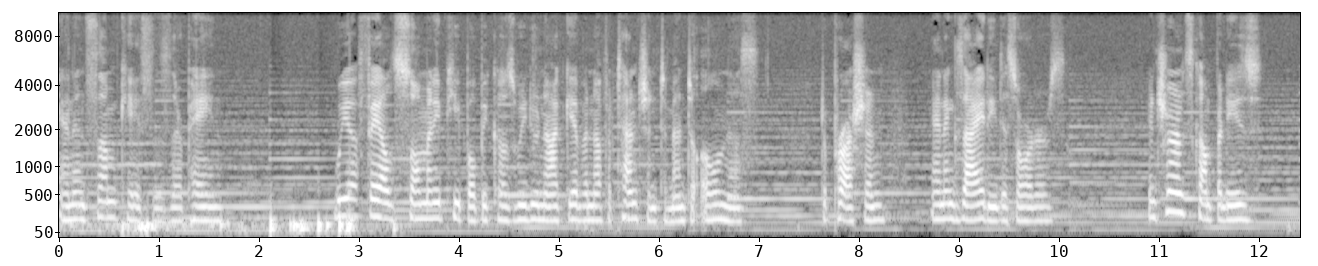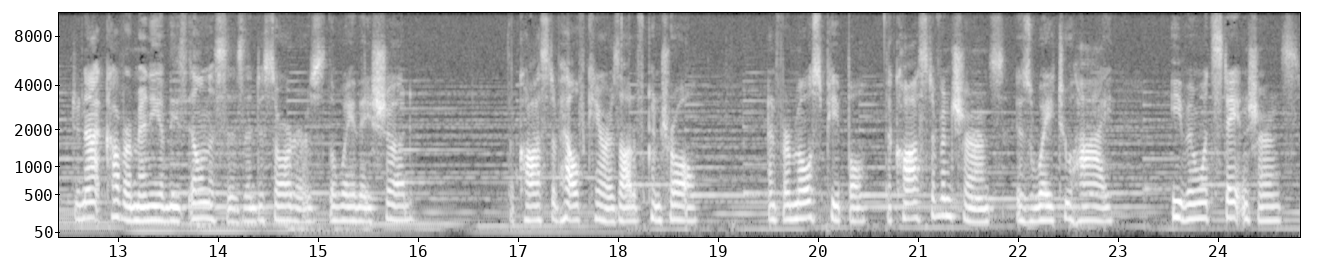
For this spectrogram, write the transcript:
and in some cases, their pain. We have failed so many people because we do not give enough attention to mental illness, depression, and anxiety disorders. Insurance companies do not cover many of these illnesses and disorders the way they should. The cost of health care is out of control, and for most people, the cost of insurance is way too high, even with state insurance.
